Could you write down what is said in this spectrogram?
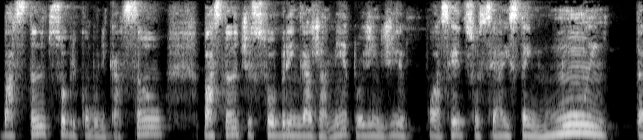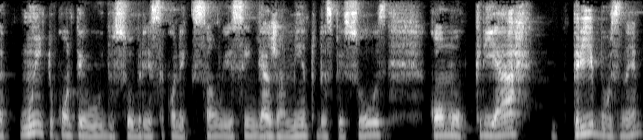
bastante sobre comunicação, bastante sobre engajamento. Hoje em dia, com as redes sociais, tem muita, muito conteúdo sobre essa conexão e esse engajamento das pessoas, como criar tribos, né?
